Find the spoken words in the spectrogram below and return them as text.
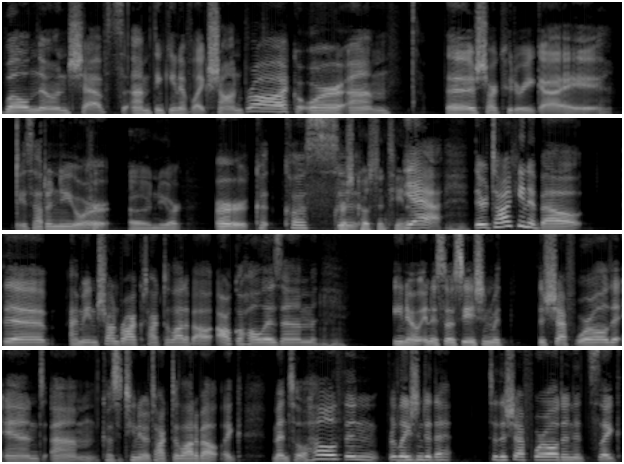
well-known chefs, I'm thinking of like Sean Brock or Mm-hmm. um, the charcuterie guy. He's out of New York uh, New York, or C- Cos- Chris Cosentino. Yeah, Mhm. they're talking about the. I mean, Sean Brock talked a lot about alcoholism, Mhm. you know, in association with the chef world, and um, Cosentino talked a lot about like mental health in relation to the to the chef world, and it's like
